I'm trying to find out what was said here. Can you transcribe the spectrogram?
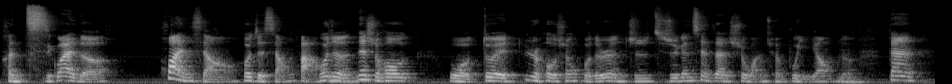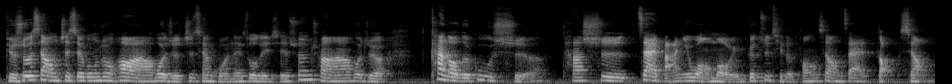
很奇怪的幻想或者想法，或者那时候我对日后生活的认知，其实跟现在是完全不一样的。嗯但比如说像这些公众号啊，或者之前国内做的一些宣传啊，或者看到的故事，它是在把你往某一个具体的方向在导向。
